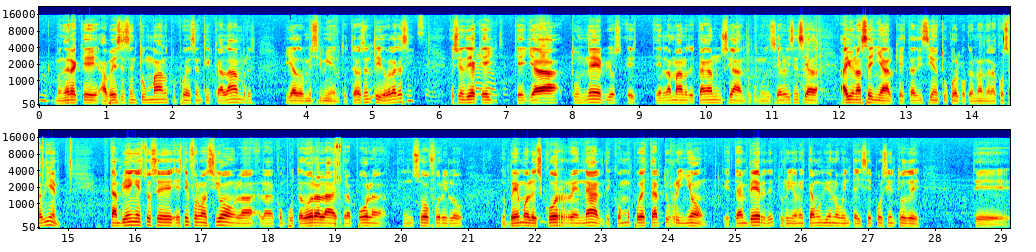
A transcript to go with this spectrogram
De manera que a veces en tus manos tú puedes sentir calambres y adormecimiento. ¿Te lo has sentido, verdad que sí? Es un día que, que ya tus nervios eh, en la mano te están anunciando, como decía la licenciada, hay una señal que está diciendo tu cuerpo que no anda la cosa bien. También esto se, esta información la, la computadora la extrapola en un software y lo, nos vemos el score renal de cómo puede estar tu riñón. Está en verde, tu riñón está muy bien, 96% de, de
